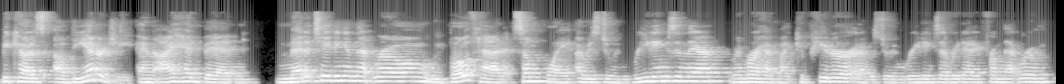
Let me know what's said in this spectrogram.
because of the energy. And i had been meditating in that room. We both had at some point i was doing readings in there. Remember i had my computer and i was doing readings every day from that room.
